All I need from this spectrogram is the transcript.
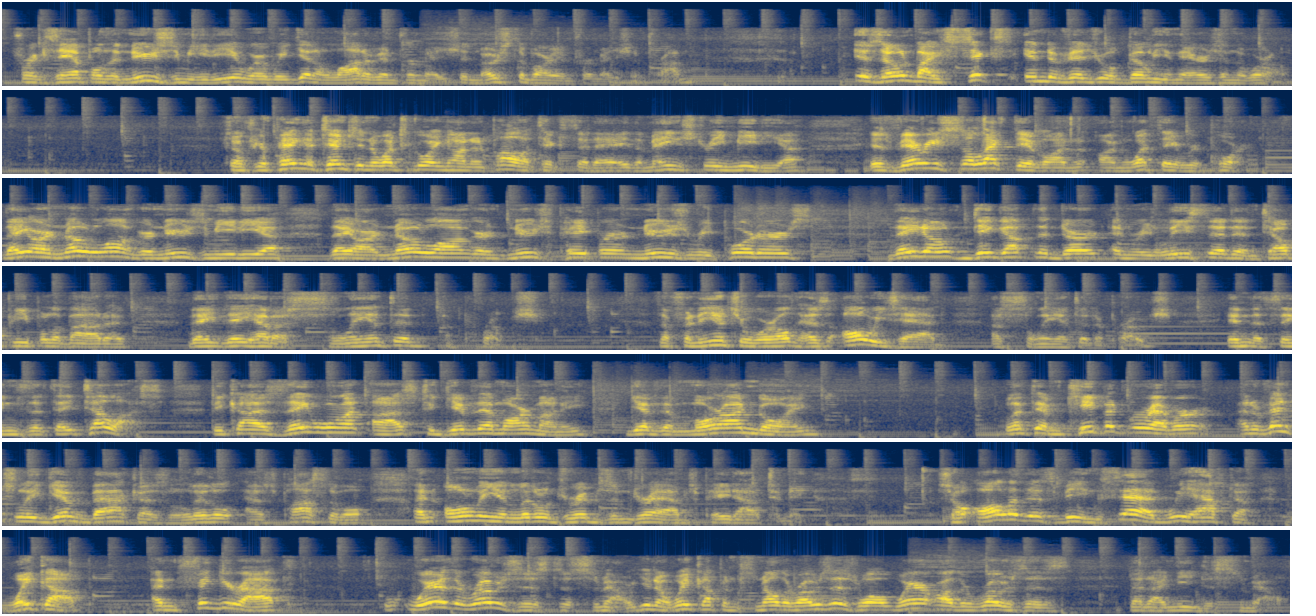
For example, the news media, where we get a lot of information, most of our information from, is owned by six individual billionaires in the world. So if you're paying attention to what's going on in politics today, the mainstream media is very selective on, on what they report. They are no longer news media they are no longer newspaper news reporters. They don't dig up the dirt and release it and tell people about it. They, they have a slanted approach. The financial world has always had a slanted approach in the things that they tell us because they want us to give them our money, give them more ongoing, let them keep it forever, and eventually give back as little as possible, and only in little dribs and drabs paid out to me. So, all of this being said, we have to wake up and figure out where the roses to smell. You know, wake up and smell the roses. Well, where are the roses that I need to smell?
